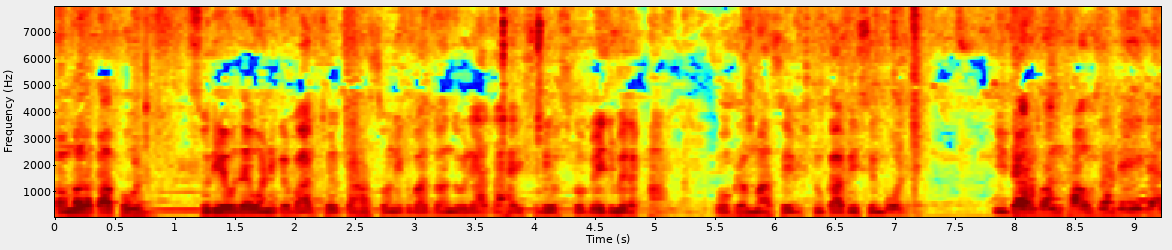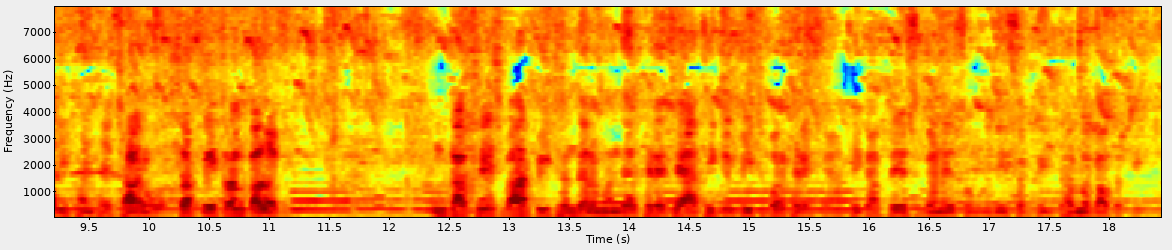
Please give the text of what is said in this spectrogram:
कमल का फूल सूर्य उदय होने के बाद फिर तहस होने के बाद बंद हो जाता है इसलिए उसको बेज में रखा है। वो ब्रह्मा से विष्णु का भी सिंबल है। इधर वन थाउज़ेंड एट एलिफेंट है चारों ओर। सबकी ट्रंक अलग है। उनका फेस बाहर पीठ अंदर हम अंदर खड़े थे हाथी के पीठ पर खड़े थे। हाथी का फेस गणेश समृद्धि शक्ति धर्म का प्रतीक।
